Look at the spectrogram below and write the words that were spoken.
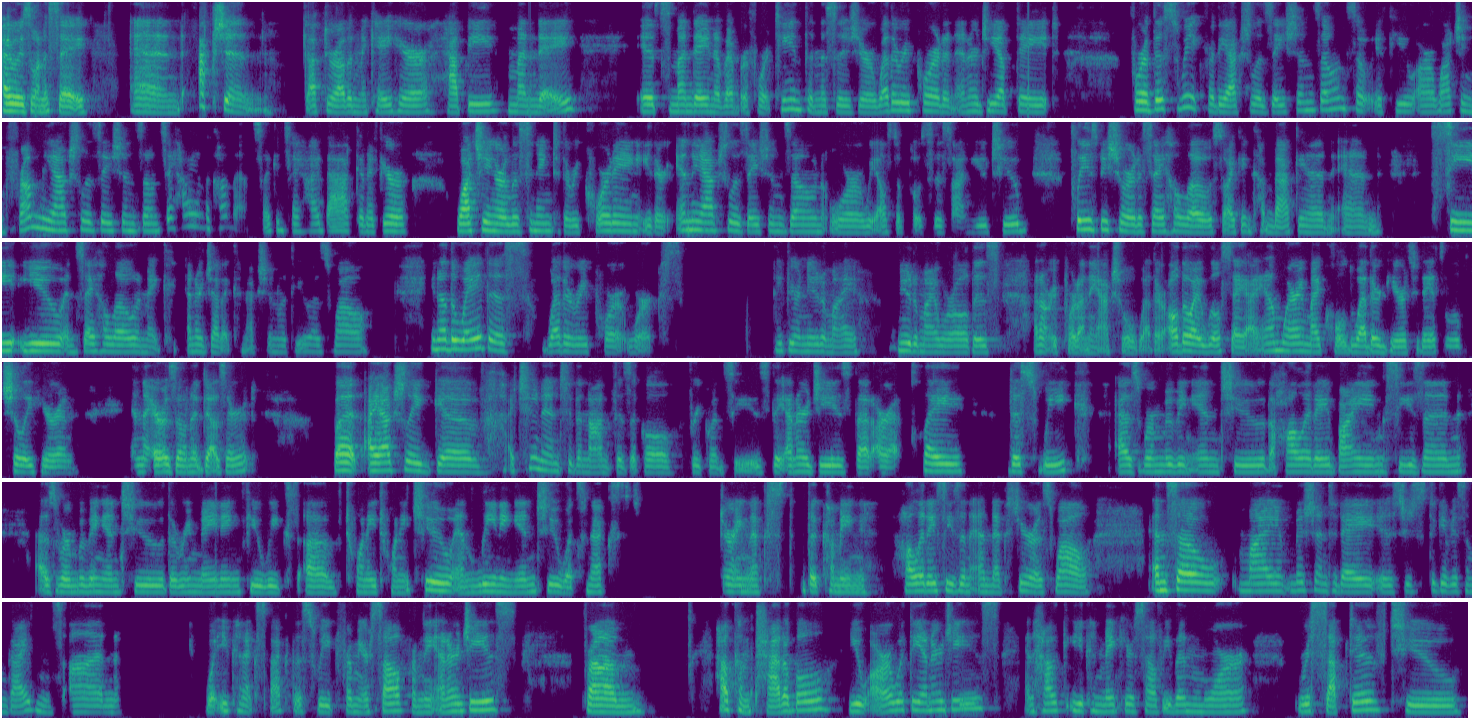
I always want to say, and action. Dr. Robin McKay here. Happy Monday. It's Monday, November 14th, and this is your weather report and energy update for this week for the actualization zone. So if you are watching from the actualization zone, say hi in the comments. I can say hi back. And if you're watching or listening to the recording either in the actualization zone or we also post this on YouTube, please be sure to say hello so I can come back in and see you and say hello and make energetic connection with you as well. You know, the way this weather report works, if you're new to my new to my world is I don't report on the actual weather. Although I will say I am wearing my cold weather gear today. It's a little chilly here in, in the Arizona desert. But I actually give, I tune into the non-physical frequencies, the energies that are at play this week as we're moving into the holiday buying season as we're moving into the remaining few weeks of 2022 and leaning into what's next during next the coming holiday season and next year as well. And so my mission today is just to give you some guidance on what you can expect this week from yourself, from the energies, from how compatible you are with the energies and how you can make yourself even more receptive to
